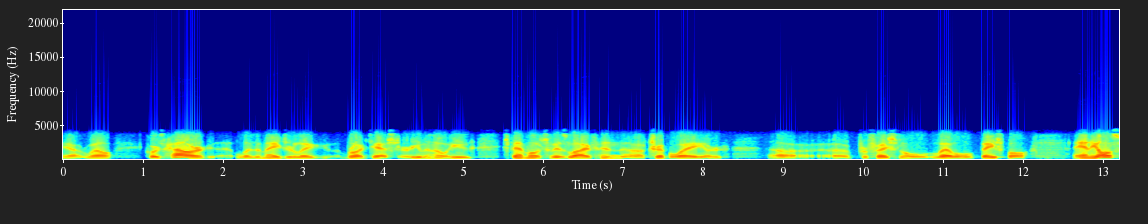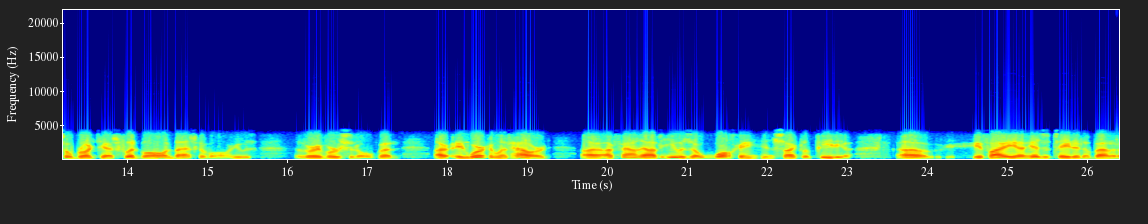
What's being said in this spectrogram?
Yeah, well, course Howard was a major league broadcaster, even though he spent most of his life in uh, AAA or uh, uh, professional level baseball, and he also broadcast football and basketball. He was very versatile. But I, in working with Howard, I, I found out he was a walking encyclopedia. Uh, if I uh, hesitated about a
